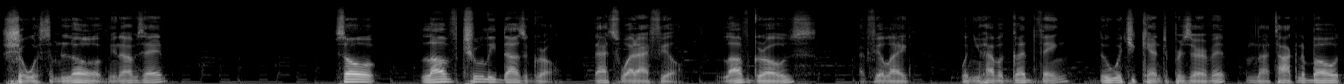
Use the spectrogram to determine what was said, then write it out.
show her some love, you know what I'm saying? So, love truly does grow. That's what I feel. Love grows. I feel like when you have a good thing, do what you can to preserve it. I'm not talking about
